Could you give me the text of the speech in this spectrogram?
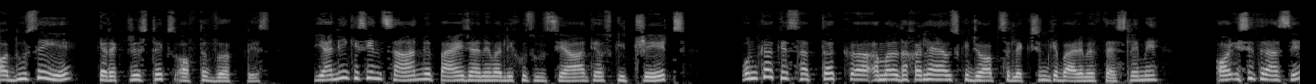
اور دوسرے یہ کیریکٹرسٹکس آف دا ورک پلیس یعنی کسی انسان میں پائے جانے والی خصوصیات یا اس کی ٹریٹس ان کا کس حد تک عمل دخل ہے اس کی جاب سلیکشن کے بارے میں فیصلے میں اور اسی طرح سے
